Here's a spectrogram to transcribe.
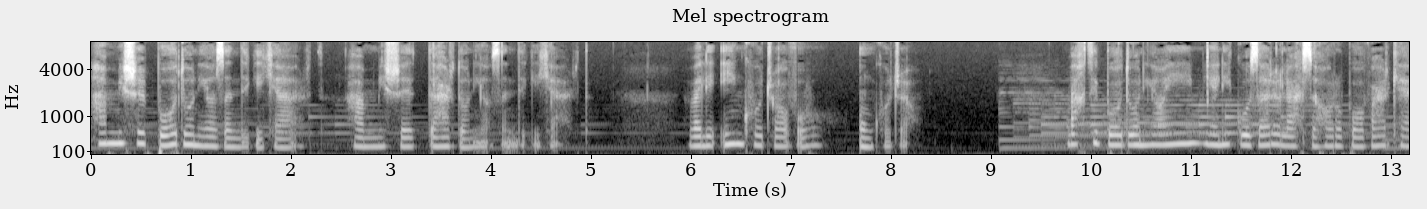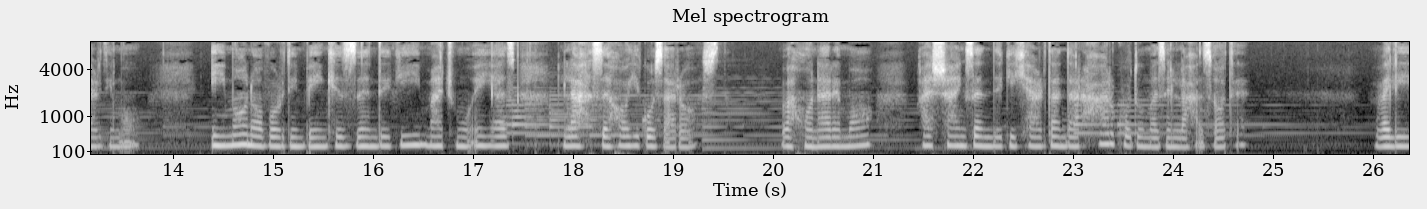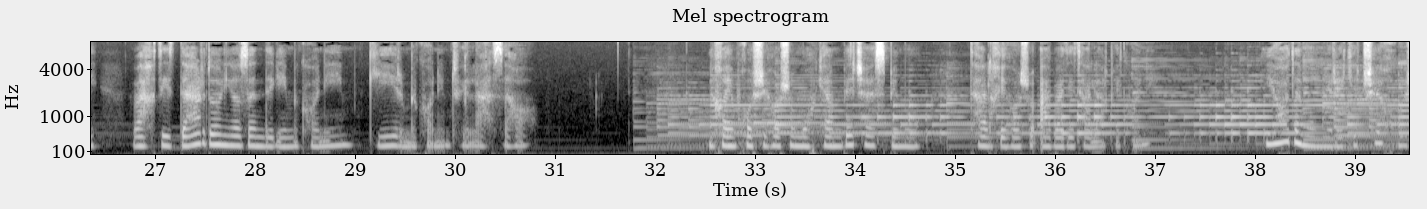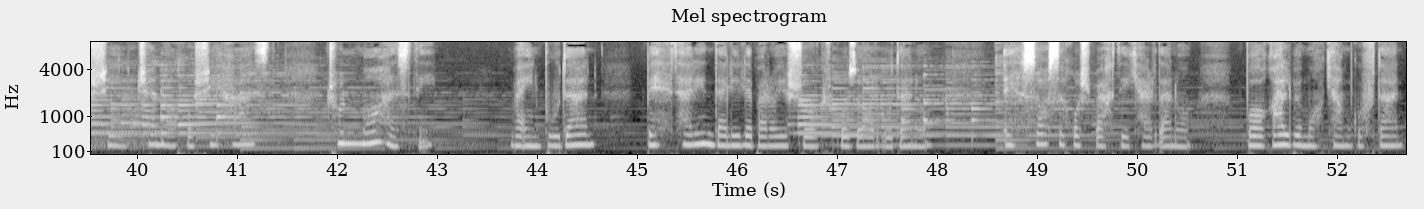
هم میشه با دنیا زندگی کرد هم میشه در دنیا زندگی کرد. ولی این کجا و اون کجا؟ وقتی با دنیاییم یعنی گذر لحظه ها رو باور کردیم و ایمان آوردیم به اینکه زندگی مجموعه ای از لحظه های گذراست و هنر ما قشنگ زندگی کردن در هر کدوم از این لحظاته. ولی وقتی در دنیا زندگی می‌کنیم گیر می‌کنیم توی لحظه ها می‌خوایم خوشی هاشو محکم بچسبیم و تلخی هاشو ابدی تلقی کنیم. یادمون میره که چه خوشی چه ناخوشی هست چون ما هستیم و این بودن بهترین دلیل برای شکر گذار بودن و احساس خوشبختی کردن و با قلب محکم گفتن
